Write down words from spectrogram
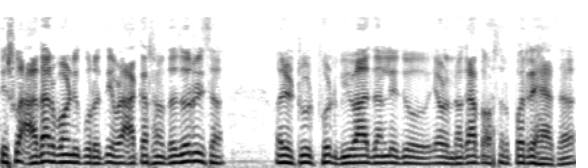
त्यसको आधार बढ्ने कुरो चाहिँ एउटा आकर्षण त जरुरी छ। अहिले टुटफुट विभाजनले जो एउटा नकारात्मक असर परिरहेको छ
